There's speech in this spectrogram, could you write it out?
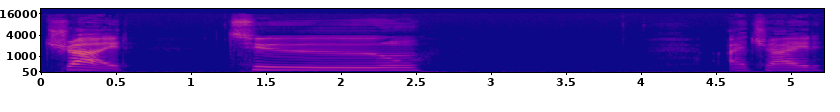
tried to I tried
